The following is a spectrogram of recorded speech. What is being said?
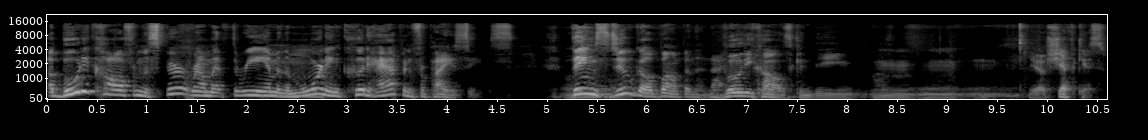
A booty call from the spirit realm at 3 a.m. in the morning could happen for Pisces. Things do go bump in the night. Booty calls can be, mm, mm, mm, yeah, chef kiss.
